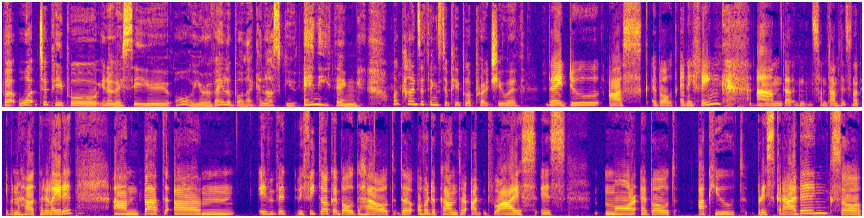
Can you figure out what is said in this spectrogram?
But what do people, you know, they see you, oh, you're available, I can ask you anything. What kinds of things do people approach you with? They do ask about anything. Um, that, sometimes it's not even health related. Um, but um, if, if we talk about health, the over the counter advice is more about acute prescribing, so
